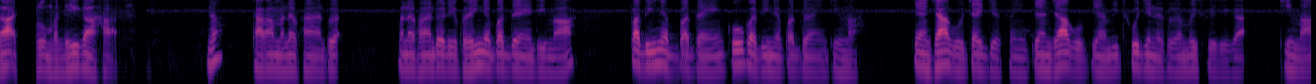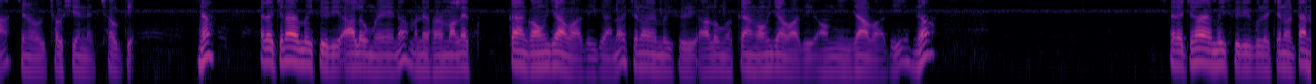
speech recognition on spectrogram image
ကကျွန်တော်တို့မနေ့ကဟာနော်ဒါကမနက်ဖြန်အတွက်မနက်ဖြန်အတွက်ဒီပရိတ်နဲ့ပတ်သက်ရင်ဒီမှာပတ်သီးနဲ့ပတ်သက်ရင်ကိုးပတ်သီးနဲ့ပတ်သက်ရင်ဒီမှာပြန်ကြကိုကြိုက်တယ်ဆိုရင်ပြန်ကြကိုပြန်ပြီးထိုးခြင်းတယ်ဆိုတဲ့မိတ်ဆွေတွေကဒီမှာကျွန်တော်တို့6ရှင်းနဲ့6တက်နော်အဲ့တော့ကျွန်တော်ရဲ့မိတ်ဆွေတွေအားလုံးပဲနော်မနက်ဖြန်မှာလည်း ကံကောင်းကြပါသည်ဗျာနော်ကျွန်တော်ရဲ့မိတ်ဆွေတွေအားလုံးကကံကောင်းကြပါသည်အောင်မြင်ကြပါသည်နော်အဲ့တော့ကျွန်တော်ရဲ့မိတ်ဆွေတွေကိုလည်းကျွန်တော်တတ်နိုင်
